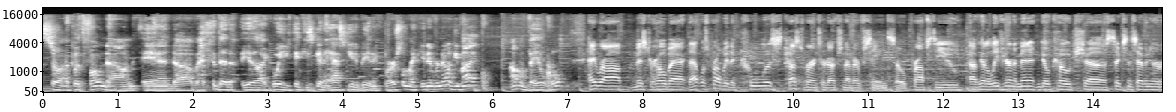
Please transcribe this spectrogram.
So I put the phone down and uh, then you're like, Well, you think he's going to ask you to be in a commercial? I'm like, You never know, he might. I'm available. Hey Rob, Mr. Hoback, that was probably the coolest customer introduction I've ever seen. So props to you. I've got to leave here in a minute and go coach uh, six and seven year,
